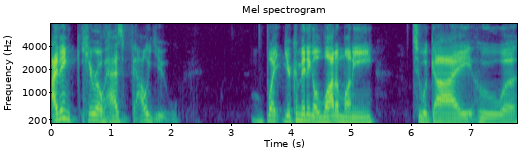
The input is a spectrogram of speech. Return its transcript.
I think Herro has value, but you're committing a lot of money to a guy who uh,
